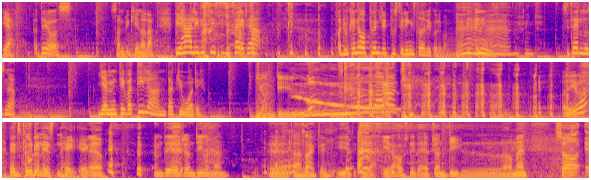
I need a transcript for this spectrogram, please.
Ja, og det er også sådan, vi kender dig. Vi har lige det sidste citat her. Og du kan nå at pynte lidt på stillingen stadigvæk, Oliver. Ja, ja, ja, det er fint. Citatet lyder sådan her. Jamen, det var dealeren, der gjorde det. John Deal. Oliver? Den skulle du næsten have, ikke? Ja. Jamen, det er John Dillermand, øh, der har sagt det i et, et, et afsnit af John Dillermand. Så øh,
